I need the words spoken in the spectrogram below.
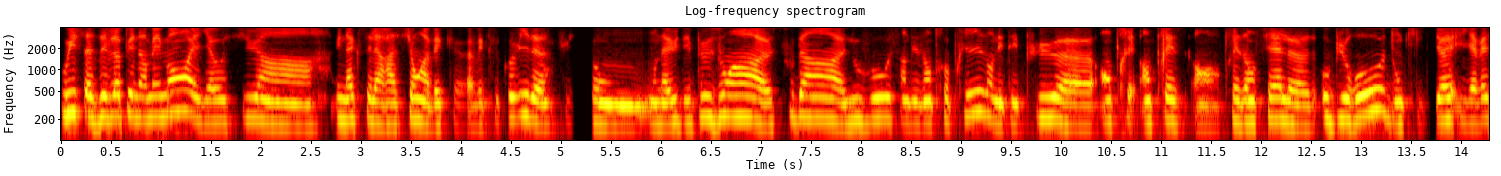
Oui, ça se développe énormément et il y a aussi eu un, une accélération avec, avec le Covid, puisqu'on on a eu des besoins euh, soudains euh, nouveaux au sein des entreprises. On n'était plus euh, en, pré, en, pré, en, présentiel euh, au bureau, donc il y avait,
